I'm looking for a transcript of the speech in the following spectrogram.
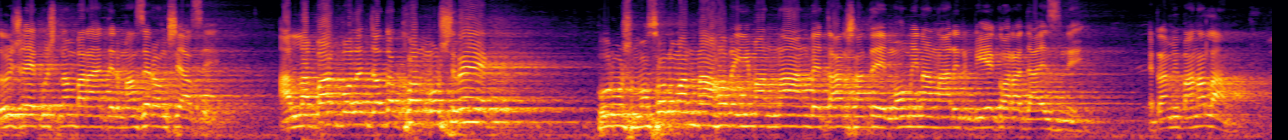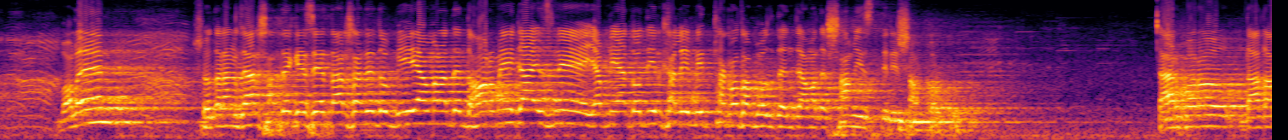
221 নম্বর আয়াতের মাঝের অংশে আছে। আল্লাহ পাক বলেন, যতক্ষণ মুশরিক পুরুষ মুসলমান না হবে ইমান না আনবে, তার সাথে মমিনা নারীর বিয়ে করা জায়েজ নেই। এটা আমি বানালাম। বলেন, সুতরাং যার সাথে গেছে, তার সাথে তো বিয়ে আমাদের ধর্মেই জায়েজ নেই। আপনি এতদিন খালি মিথ্যা কথা বলতেন যে আমাদের স্বামী স্ত্রীর সম্পর্ক। তারপরও দাদা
